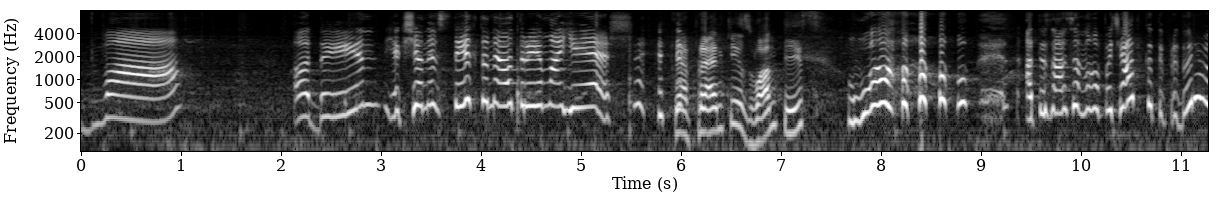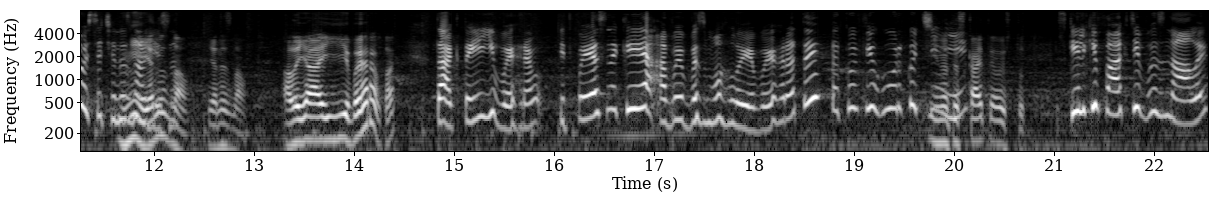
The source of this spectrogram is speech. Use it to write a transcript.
два, один. Якщо не встиг, то не отримаєш. Це Френкі з One Piece. Вау! А ти знав з самого початку? Ти придурювався чи не Ні, знав? я не дійсно? знав. Я не знав. Але я її виграв, так? Так, ти її виграв. Підписники, а ви би змогли виграти таку фігурку чи І ні? натискайте ось тут. Скільки фактів ви знали?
